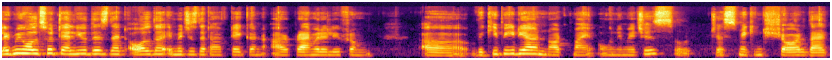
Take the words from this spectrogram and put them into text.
let me also tell you this that all the images that i've taken are primarily from uh, wikipedia not my own images. So just making sure that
